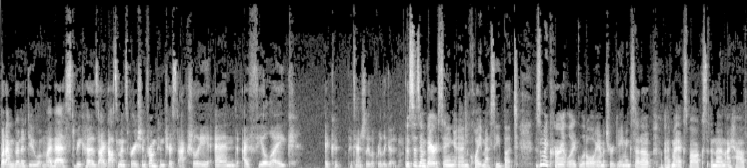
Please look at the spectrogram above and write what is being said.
But I'm gonna do my best because I got some inspiration from Pinterest actually, and I feel like it could potentially look really good. This is embarrassing and quite messy, but this is my current like little amateur gaming setup. I have my Xbox and then I have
